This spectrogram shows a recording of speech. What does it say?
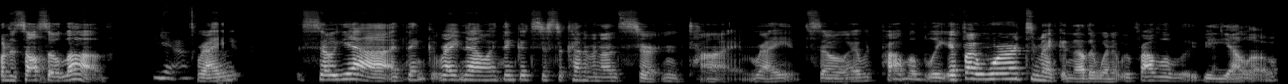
but it's also love yeah right so yeah i think right now i think it's just a kind of an uncertain time right so i would probably if i were to make another one it would probably be yellow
